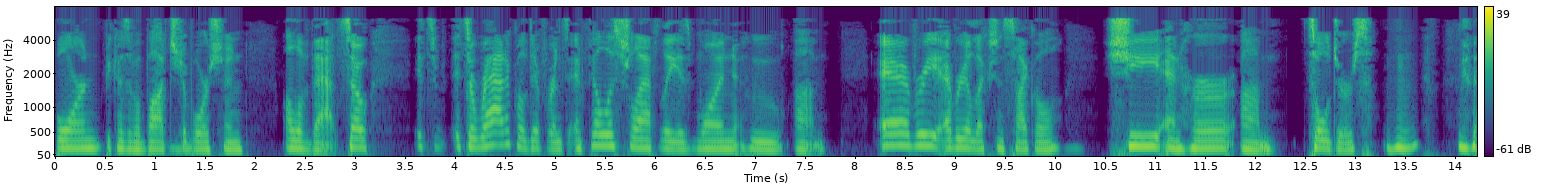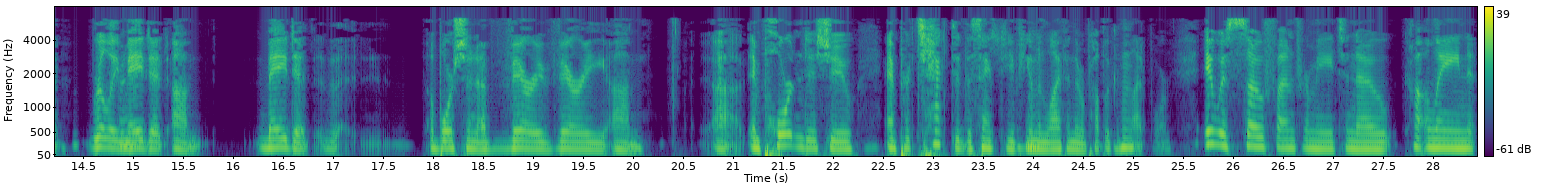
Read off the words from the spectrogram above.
born because of a botched abortion, all of that. So it's it's a radical difference. And Phyllis Schlafly is one who um, every every election cycle, she and her um, soldiers mm-hmm. really made it um, made it abortion a very very um, uh, important issue and protected the sanctity of mm-hmm. human life in the Republican mm-hmm. platform. It was so fun for me to know Colleen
